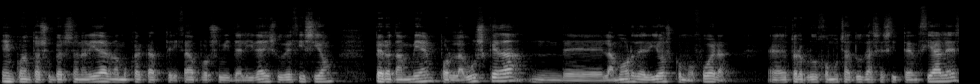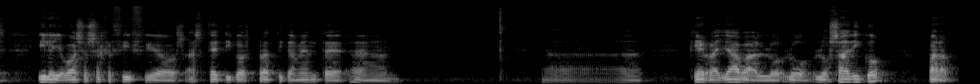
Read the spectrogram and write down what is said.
En cuanto a su personalidad, era una mujer caracterizada por su vitalidad y su decisión, pero también por la búsqueda del amor de Dios como fuera. Eh, esto le produjo muchas dudas existenciales y le llevó a esos ejercicios ascéticos prácticamente eh, eh, que rayaban lo sádico para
